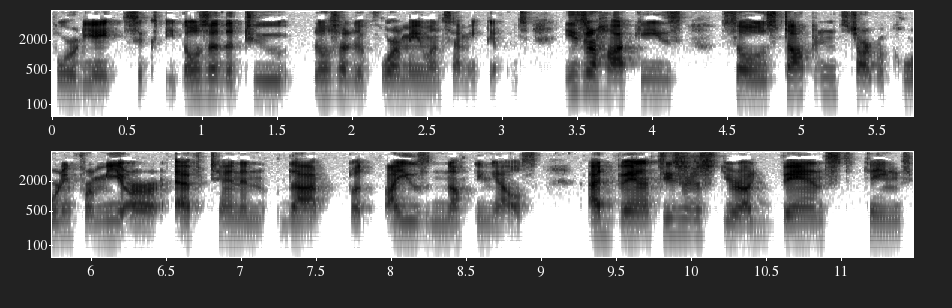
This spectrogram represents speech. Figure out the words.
48, 60. Those are the two, those are the four main ones that make difference. These are hotkeys, so stop and start recording for me are F10 and that, but I use nothing else. Advanced, these are just your advanced things.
